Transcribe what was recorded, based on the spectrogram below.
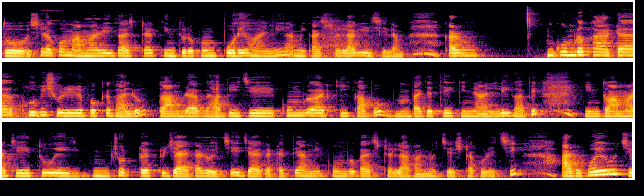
তো সেরকম আমার এই গাছটা কিন্তু ওরকম পড়ে হয়নি, আমি গাছটা লাগিয়েছিলাম। কারণ কুমড়ো খাওয়াটা খুবই শরীরের পক্ষে ভালো। তো আমরা ভাবি যে কুমড়ো আর কি খাব, বাজার থেকে কিনে আনলেই হবে। কিন্তু আমার যেহেতু এই ছোট্ট একটু জায়গা রয়েছে, এই জায়গাটাতে আমি কুমড়ো গাছটা লাগানোর চেষ্টা করেছি। আর হয়েওছে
